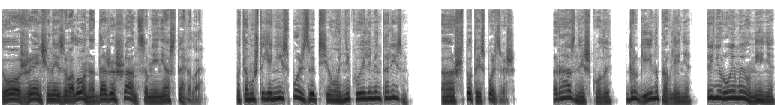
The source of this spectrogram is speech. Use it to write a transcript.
То женщина из Авалона даже шанса мне не оставила. Потому что я не использую псионику или ментализм. А что ты используешь? Разные школы другие направления, тренируемые умения,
